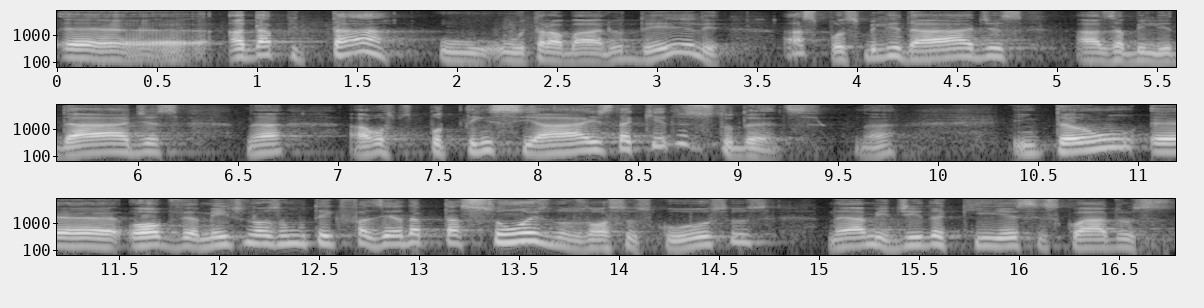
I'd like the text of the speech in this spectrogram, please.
é, adaptar o, o, trabalho dele às possibilidades, às habilidades, né, aos potenciais daqueles estudantes. Né? Então, é, obviamente, nós vamos ter que fazer adaptações nos nossos cursos, né, à medida que esses quadros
